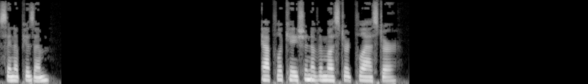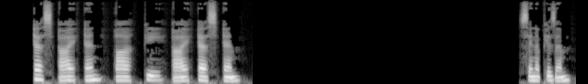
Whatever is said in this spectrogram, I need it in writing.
Synopism. Application of a mustard plaster. S I N A P I S M. Synopism.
